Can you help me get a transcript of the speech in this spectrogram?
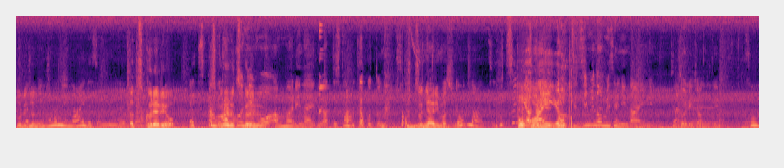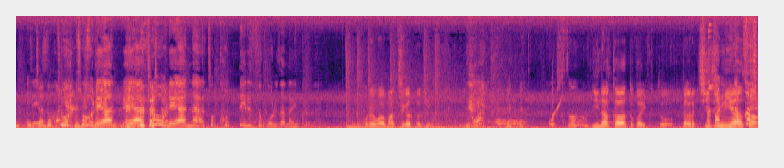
鳥じゃん。でも日本にないですよね作れるよ。え作作れる作れる。あんまりないで私食べたことない。普通にありますよ。どんな味？普通にはないよ。チヂミのお店にない。鳥じゃんって。そう。えじゃあどこにあるんですか？超超レアレア超レアな超凝ってるところじゃないとね。うんこれは間違った情 おっそ報田舎とか行くとだからチヂミ屋さん。い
